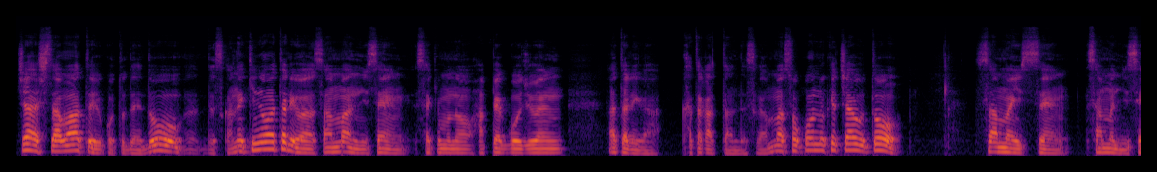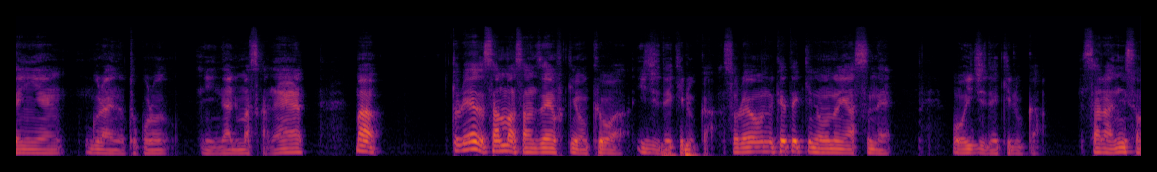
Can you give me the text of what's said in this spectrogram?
じゃあ下はということでどうですかね。昨日あたりは3万2千先物850円あたりが硬かったんですが、まあそこを抜けちゃうと3万1千、3万2千円ぐらいのところになりますかね。まあ、とりあえず3万3000円付近を今日は維持できるか、それを抜けて昨日の安値を維持できるか、さらにそ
